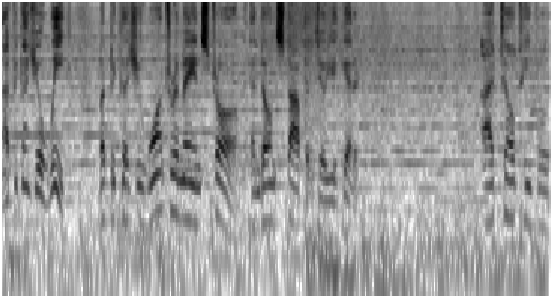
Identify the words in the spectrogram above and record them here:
not because you're weak, but because you want to remain strong and don't stop until you get it. I tell people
